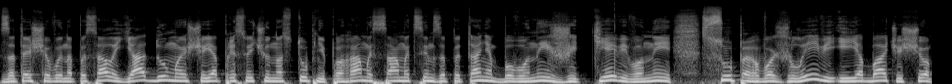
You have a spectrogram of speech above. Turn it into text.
за те, що ви написали. Я думаю, що я присвячу наступні програми саме цим запитанням, бо вони життєві, вони супер важливі, і я бачу, що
